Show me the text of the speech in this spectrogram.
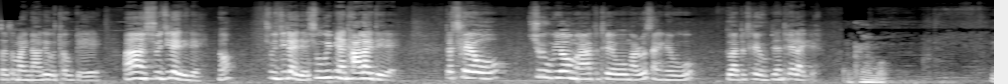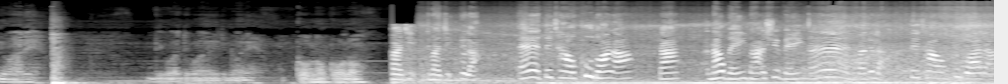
ဆက်စမိုင်နာလေးကိုထုတ်တယ်အာရှူကြည့်လိုက်သေးတယ်နော်ရှူကြည့်လိုက်တယ်ရှူပြီးပြန်ထားလိုက်သေးတယ်တစ်ထည်ကိုရှူပြီးတော့မှတစ်ထည်ကိုငါတို့ဆိုင်ထဲကိုသူကတစ်ထည်ကိုပြန်ထည့်လိုက်တယ်အခန်းပေါ့ဒီပါလေဒီပါဒီပါလေဒီပါလေအကုန်လုံးအကုန်လုံးဒီမှာကြည့်ဒီမှာကြည့်တွေ့လားအဲတေချာကိုခုသွားတာဒါအနောက်ဘိန်းဒါအရှေ့ဘိန်းအဲဒီမှာတွေ့လားတေချာကိုခုသွားတာ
